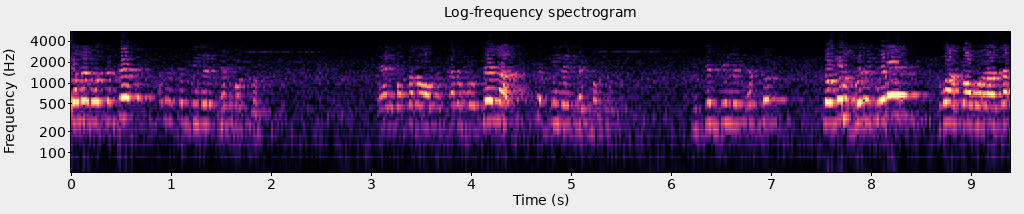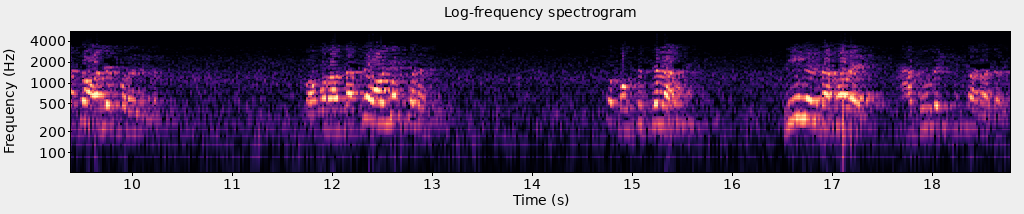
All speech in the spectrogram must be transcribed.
মনে করতেছে, আমি তো দিনের খেদমত করছি। এর কথাটা অনুষ্ঠানে পৌঁছে এলাম দিনের খেদমত করছি। কিসের দিনের খেদমত? সকল ঘুরে ঘুরে তোমার কবর আজাদকে অজেব করে নিলেন। কবর আজাদকে অজেব করে তো বলতেছিলাম, দিনের ব্যাপারে আধুনিক কিছু আনা যাবে।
